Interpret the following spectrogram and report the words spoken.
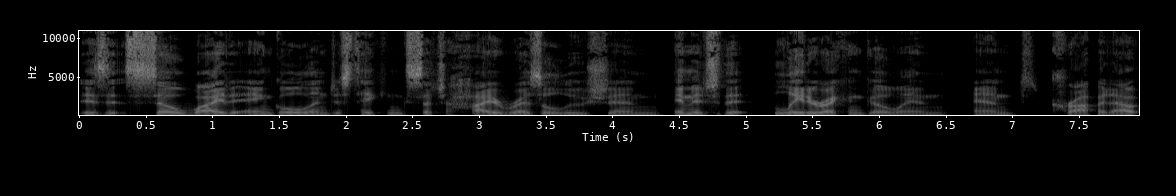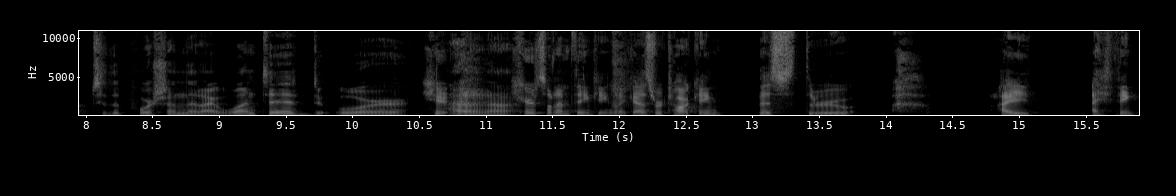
is it so wide angle and just taking such a high resolution image that later i can go in and crop it out to the portion that i wanted or Here, i don't know here's what I'm thinking. Like as we're talking this through, I I think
